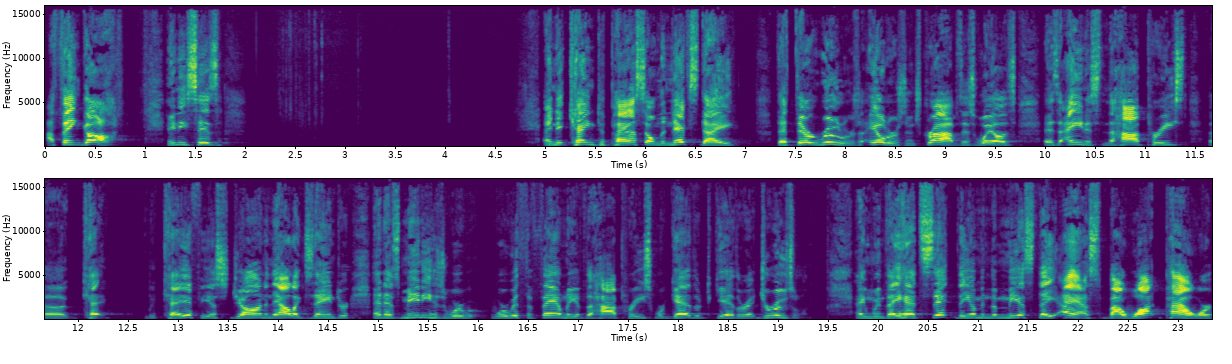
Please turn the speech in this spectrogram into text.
I thank God and he says, And it came to pass on the next day that their rulers, elders, and scribes, as well as, as Annas and the high priest, uh, Caiaphas, John, and Alexander, and as many as were, were with the family of the high priest were gathered together at Jerusalem. And when they had set them in the midst, they asked, By what power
